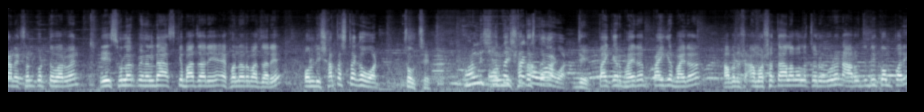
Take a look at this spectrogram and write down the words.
কানেকশন করতে পারবেন। এই সোলার প্যানেলটা আজকে বাজারে এখনের বাজারে অনলি সাতাশ টাকা ওয়াট চলছে। অনলি 27 টাকা টাকা ওয়াট জি পাইকার ভাইরা পাইকার ভাইরা আপনার আমার সাথে আলাপ আলোচনা করেন। আরও যদি কম পারি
